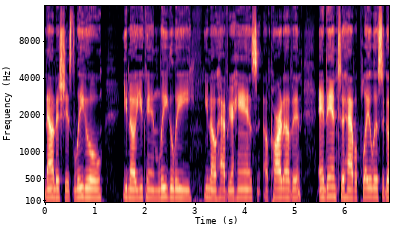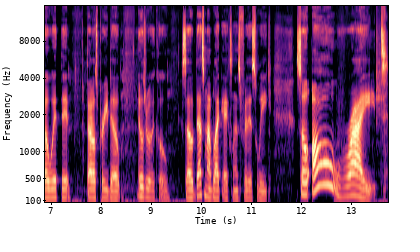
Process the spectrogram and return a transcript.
now this shit's legal you know, you can legally, you know, have your hands a part of it. And then to have a playlist to go with it, I thought it was pretty dope. It was really cool. So that's my Black Excellence for this week. So, all right.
